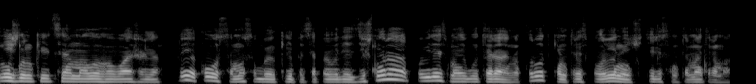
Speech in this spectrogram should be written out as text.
нижнім кільцем малого важеля, до якого, само собою, кріпиться повідець зі шнура. Повідець має бути реально коротким 3,5-4 см максимум.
